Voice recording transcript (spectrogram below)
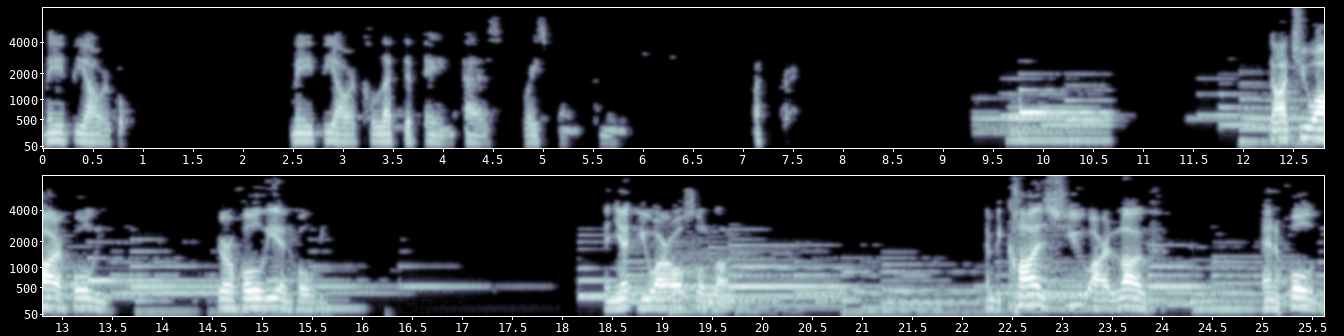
May it be our goal. May it be our collective aim as Grace Point community. Let's pray. God, you are holy. You're holy and holy and yet you are also love. And because you are love and holy,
